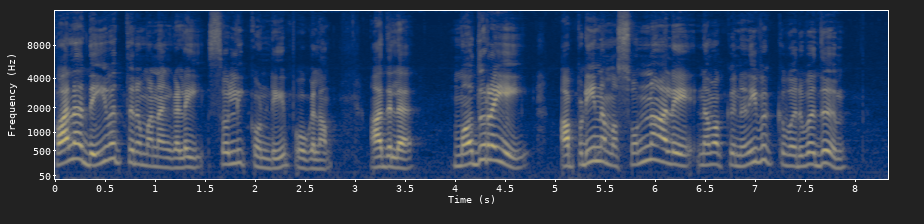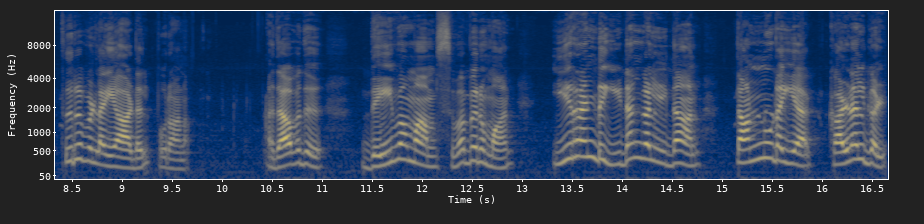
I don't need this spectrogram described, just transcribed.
பல தெய்வ திருமணங்களை சொல்லிக்கொண்டே போகலாம். அதில் மதுரையை அப்படின்னு நம்ம சொன்னாலே நமக்கு நினைவுக்கு வருவது திருவிளையாடல் புராணம். அதாவது தெய்வமாம் சிவபெருமான் இரண்டு இடங்களில்தான் தன்னுடைய கழல்கள்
